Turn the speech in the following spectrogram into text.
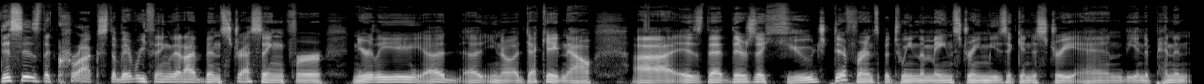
this is the crux of everything that I've been stressing for nearly a, a you know a decade now uh, is that there's a huge difference between the mainstream music industry and the independent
